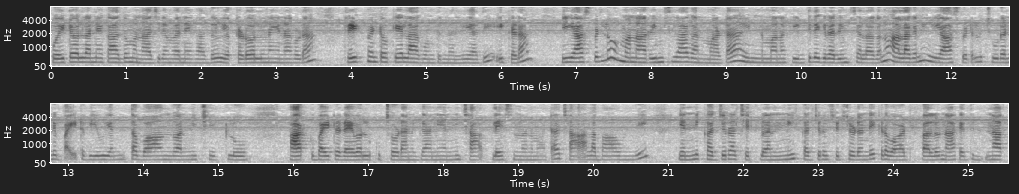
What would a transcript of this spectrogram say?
కోయిటోళ్ళనే కాదు మన నాజిరంలోనే కాదు ఎక్కడోళ్ళనైనా కూడా ట్రీట్మెంట్ ఒకేలాగా ఉంటుందండి అది. ఇక్కడ ఈ హాస్పిటల్ మన రిమ్స్ లాగా అనమాట మనకి ఇంటి దగ్గర రిమ్స్ ఎలాగనో అలాగని ఈ హాస్పిటల్ చూడండి బయట వ్యూ ఎంత బాగుందో. అన్ని చెట్లు పార్క్ బయట డ్రైవర్లు కూర్చోవడానికి కానీ అన్ని చా ప్లేస్ ఉందన్నమాట చాలా బాగుంది. ఎన్ని ఖర్జూరా చెట్లు అన్ని ఖర్జూరా చెట్లు చూడండి. ఇక్కడ వాటర్ ఫాల్ నాకైతే నాకు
